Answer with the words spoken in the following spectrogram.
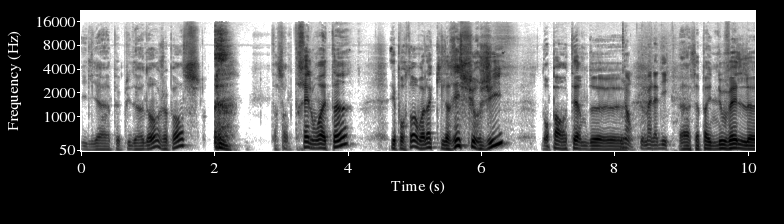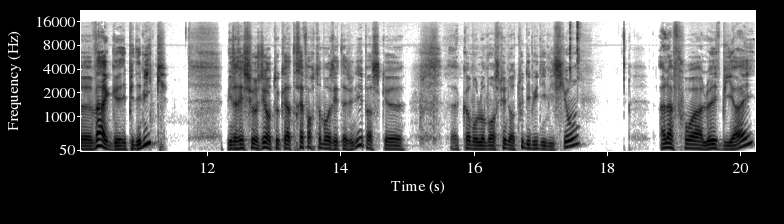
Il y a un peu plus d'un an, je pense. Ça semble très lointain. Et pourtant, voilà qu'il ressurgit, non pas en termes de... Non, de maladie. Hein, c'est pas une nouvelle euh, vague épidémique, mais il ressurgit en tout cas très fortement aux États-Unis parce que, euh, comme on le mentionne en tout début d'émission, à la fois le FBI,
